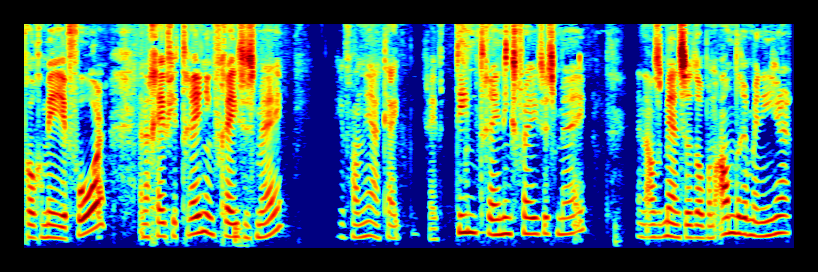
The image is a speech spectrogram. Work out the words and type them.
programmeer je voor. En dan geef je trainingphrases mee. Van, ja, kijk, ik geef tien trainingsphrases mee. En als mensen het op een andere manier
